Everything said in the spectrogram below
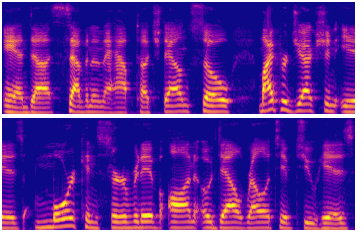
and uh, seven and a half touchdowns. So my projection is more conservative on Odell relative to his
